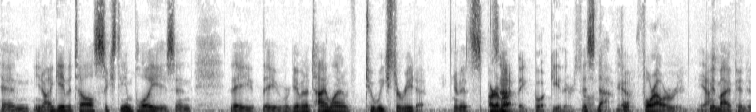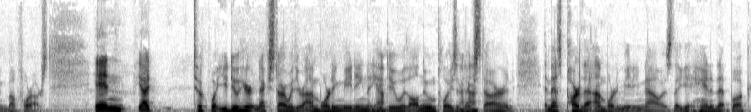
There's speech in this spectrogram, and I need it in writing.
and you know i gave it to all 60 employees and they they were given a timeline of two weeks to read it and it's part It's of not my a big book either. So, it's not yeah. four, four hour read, Yeah. in my opinion, about four hours. And yeah, I took what you do here at Nexstar with your onboarding meeting that Yeah. you do with all new employees at Uh-huh. Nexstar, and and that's part of that onboarding meeting now is they get handed that book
